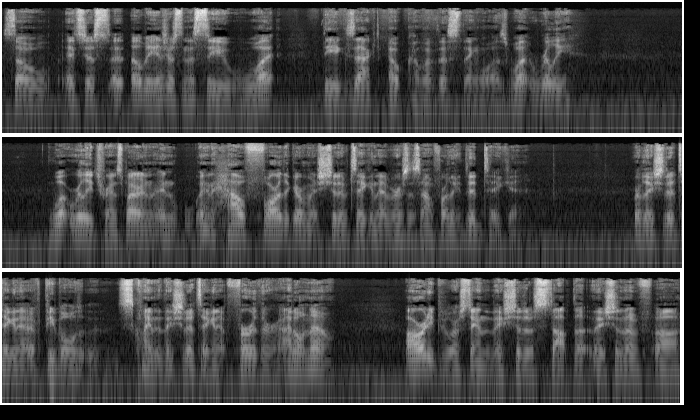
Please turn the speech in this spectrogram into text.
So it's just it'll be interesting to see what the exact outcome of this thing was. What really what really transpired and, and, and how far the government should have taken it versus how far they did take it. Or if they should have taken it if people claim that they should have taken it further. I don't know. Already people are saying that they should have stopped the, they shouldn't have uh,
